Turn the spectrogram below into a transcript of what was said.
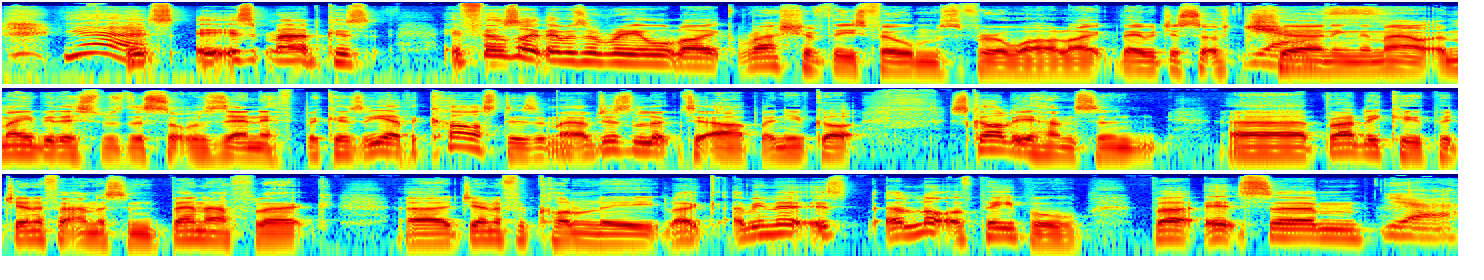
yeah. It's it's mad because it feels like there was a real like rash of these films for a while. Like they were just sort of Yes. churning them out, and maybe this was the sort of zenith because yeah, the cast is. I've just looked it up, and you've got Scarlett Johansson, uh, Bradley Cooper, Jennifer Aniston, Ben Affleck, uh, Jennifer Connelly. Like I mean, it's a lot of people, but it's um yeah.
